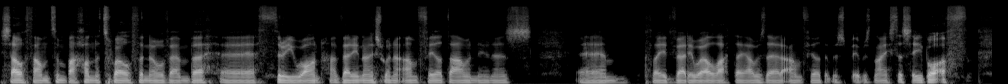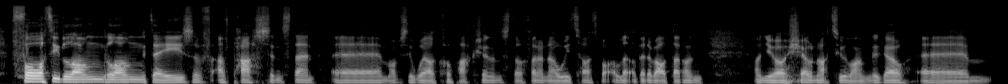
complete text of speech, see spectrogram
Southampton back on the 12th of November, uh, 3 uh, 1. A very nice win at Anfield. Darwin Núñez um, played very well that day. I was there at Anfield. It was it was nice to see. But f- 40 long, long days have, have passed since then. Um, obviously, World Cup action and stuff. And I know. We talked about a little bit about that on, on your show not too long ago. Um,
